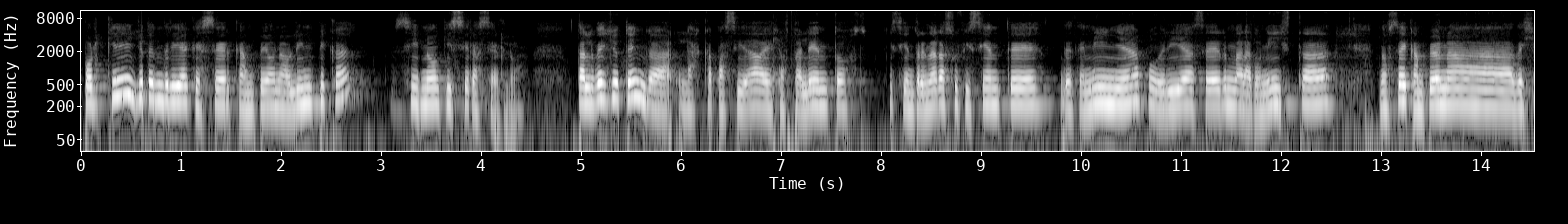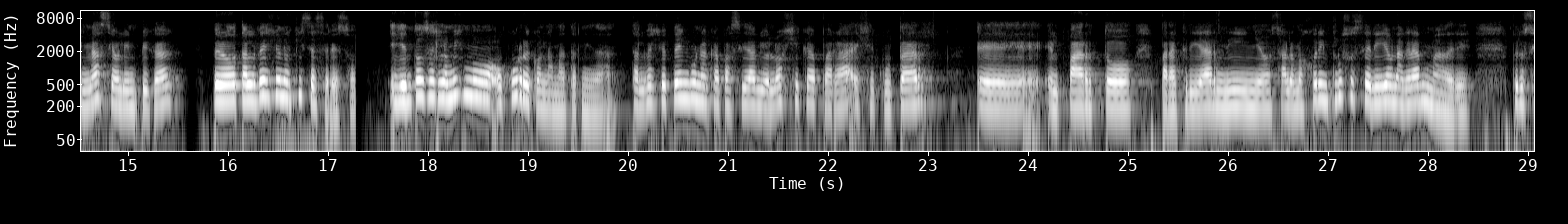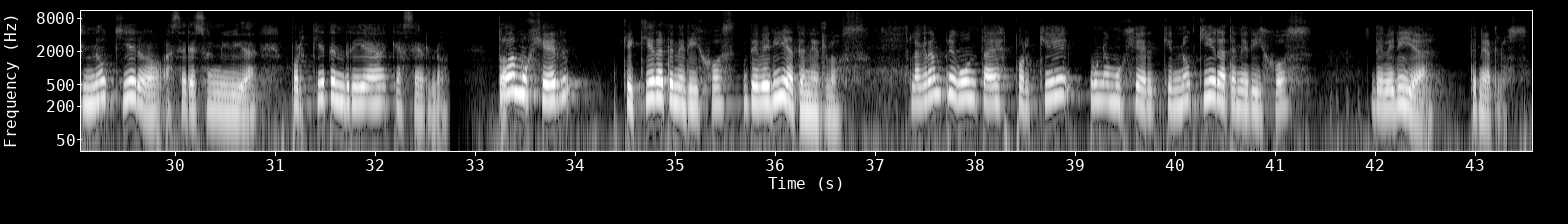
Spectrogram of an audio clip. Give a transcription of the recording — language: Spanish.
¿por qué yo tendría que ser campeona olímpica si no quisiera hacerlo? Tal vez yo tenga las capacidades, los talentos, y si entrenara suficiente desde niña, podría ser maratonista, no sé, campeona de gimnasia olímpica, pero tal vez yo no quise hacer eso. Y entonces lo mismo ocurre con la maternidad. Tal vez yo tengo una capacidad biológica para ejecutar eh, el parto, para criar niños, a lo mejor incluso sería una gran madre, pero si no quiero hacer eso en mi vida, ¿por qué tendría que hacerlo? Toda mujer que quiera tener hijos debería tenerlos. La gran pregunta es por qué una mujer que no quiera tener hijos debería tenerlos.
